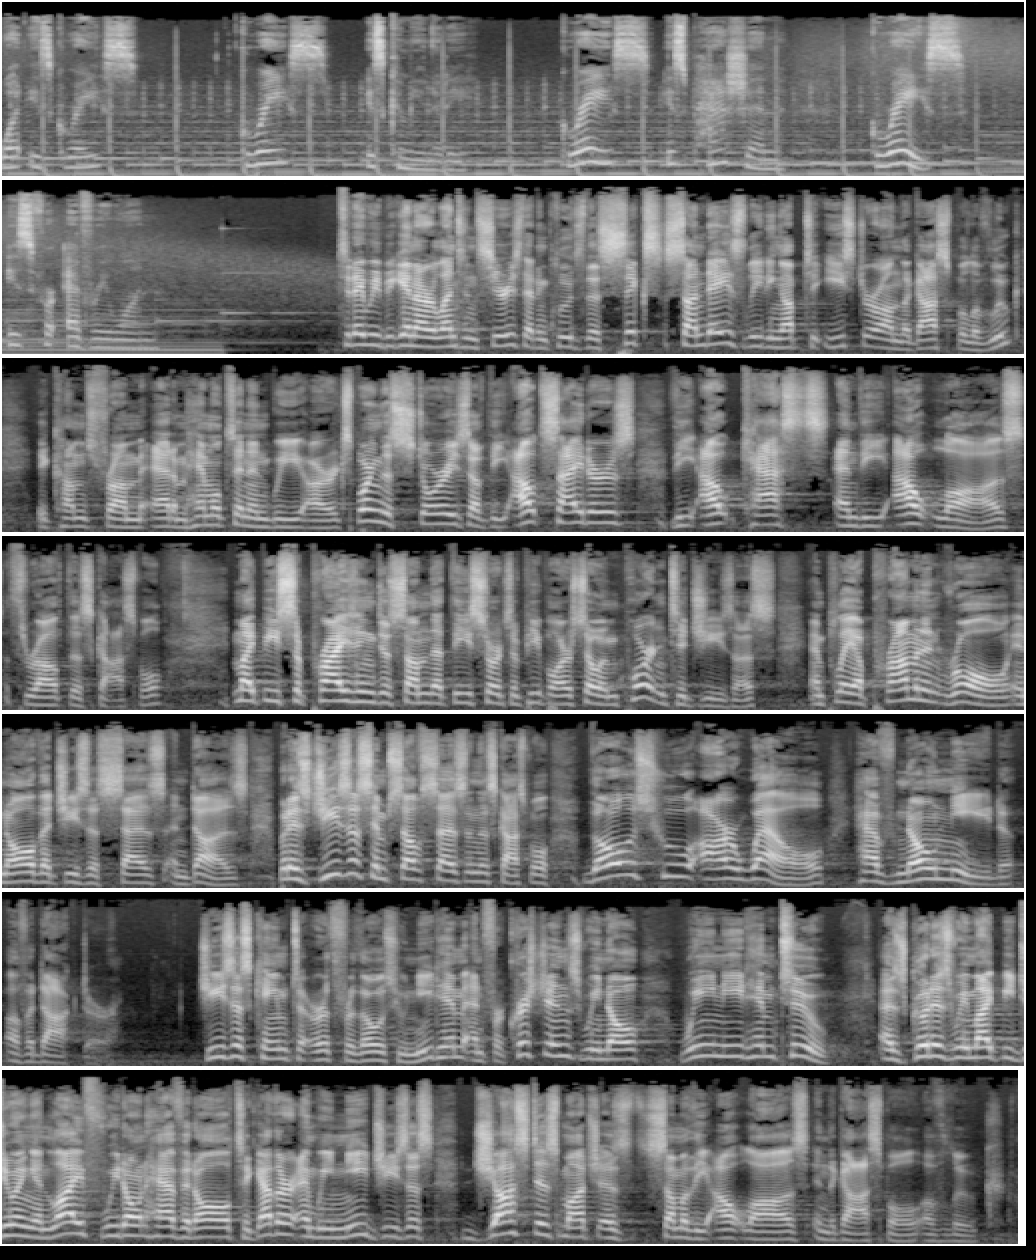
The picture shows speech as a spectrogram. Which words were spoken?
What is grace? Grace is community. Grace is passion. Grace is for everyone. Today we begin our Lenten series that includes the six Sundays leading up to Easter on the Gospel of Luke. It comes from Adam Hamilton, and we are exploring the stories of the outsiders, the outcasts, and the outlaws throughout this Gospel. It might be surprising to some that these sorts of people are so important to Jesus and play a prominent role in all that Jesus says and does. But as Jesus himself says in this Gospel, those who are well have no need of a doctor. Jesus came to earth for those who need him, and for Christians, we know we need him too. As good as we might be doing in life, we don't have it all together, and we need Jesus just as much as some of the outlaws in the Gospel of Luke.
